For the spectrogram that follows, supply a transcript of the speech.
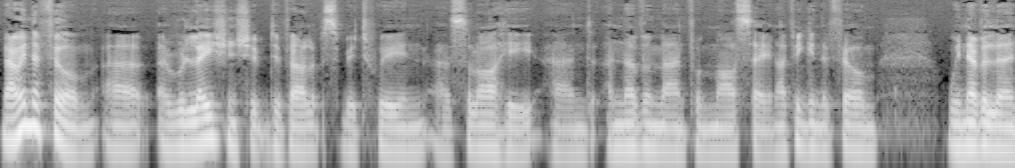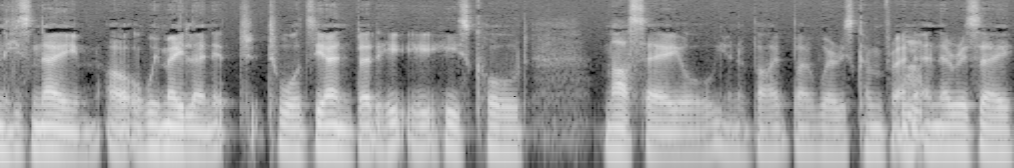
Now, in the film, uh, a relationship develops between uh, Salahi and another man from Marseille, and I think in the film we never learn his name, or we may learn it t- towards the end. But he, he, he's called Marseille, or you know, by by where he's come from, mm. and, and there is a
